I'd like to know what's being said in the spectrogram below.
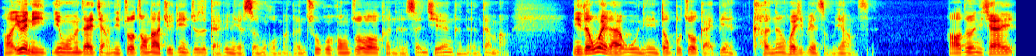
好，因为你你我们在讲你做重大决定就是改变你的生活嘛，可能出国工作，可能升迁，可能干嘛？你的未来五年你都不做改变，可能会变什么样子？好，对，你现在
